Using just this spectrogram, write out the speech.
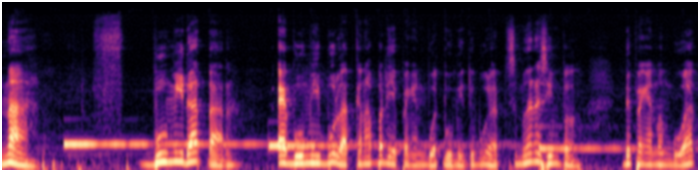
Nah, bumi datar, eh bumi bulat, kenapa dia pengen buat bumi itu bulat? Sebenarnya simple. Dia pengen membuat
